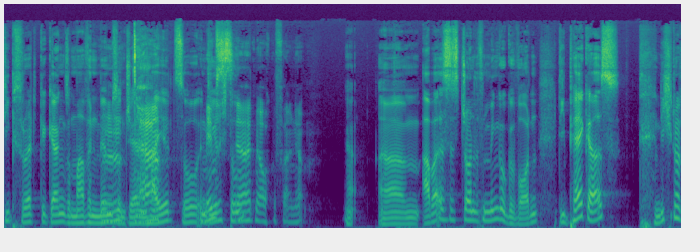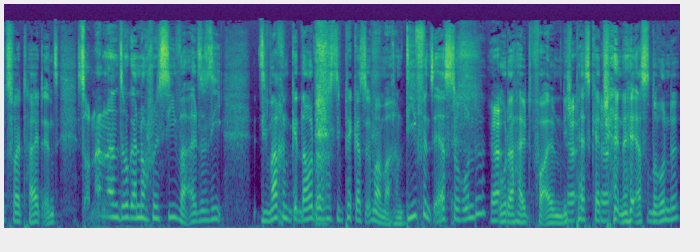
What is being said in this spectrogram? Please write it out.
Deep Threat gegangen, so Marvin Mims Mhm. und Jalen Ja. Hyatt, so in die Mims, Richtung. Ja, hat mir auch gefallen, ja. Ähm, aber es ist Jonathan Mingo geworden. Die Packers, nicht nur zwei Tight Ends, sondern dann sogar noch Receiver. Also sie, sie machen genau das, was die Packers immer machen. Defense erste Runde Ja. oder halt vor allem nicht Ja, Passcatcher in der ersten Runde.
